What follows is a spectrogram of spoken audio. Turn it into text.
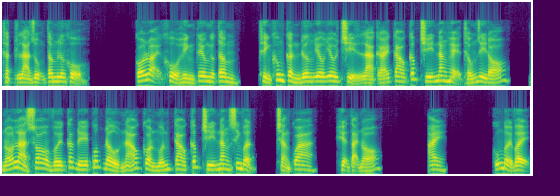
thật là dụng tâm lương khổ. Có loại khổ hình kêu ngược tâm, thỉnh không cần đương yêu yêu chỉ là cái cao cấp trí năng hệ thống gì đó, nó là so với các đế quốc đầu não còn muốn cao cấp trí năng sinh vật, chẳng qua, hiện tại nó. Ai? Cũng bởi vậy,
